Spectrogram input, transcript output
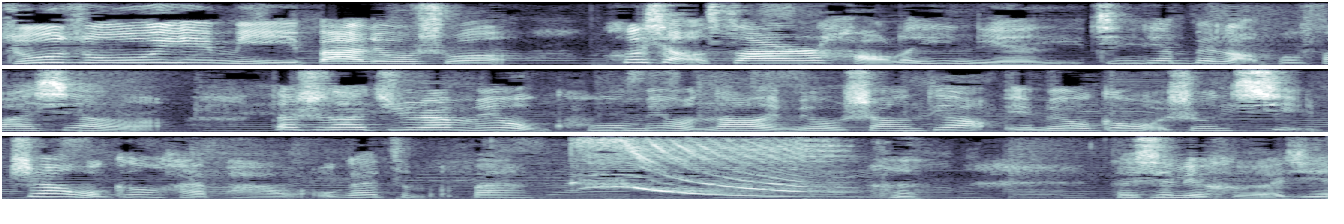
足足一米八六说和小三儿好了一年，今天被老婆发现了，但是他居然没有哭，没有闹，也没有上吊，也没有跟我生气，这样我更害怕了，我该怎么办？哼，他心里合计，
